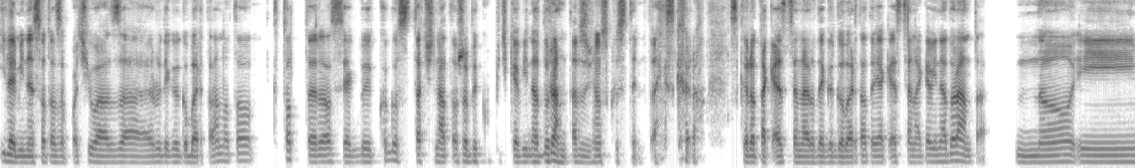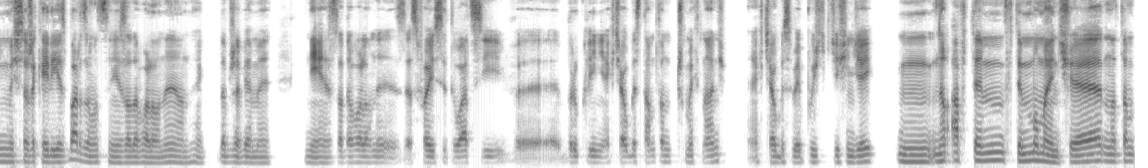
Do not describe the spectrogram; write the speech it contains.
ile Minnesota zapłaciła za Rudy'ego Goberta, no to kto teraz jakby, kogo stać na to, żeby kupić Kevina Duranta w związku z tym, tak? Skoro, skoro taka jest cena Rudy'ego Goberta, to jak jest cena Kevina Duranta? No i myślę, że KD jest bardzo mocno niezadowolony. On, jak dobrze wiemy, nie jest zadowolony ze swojej sytuacji w Brooklynie, chciałby stamtąd czmychnąć, chciałby sobie pójść gdzieś indziej. Mm, no a w tym, w tym momencie, no to,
